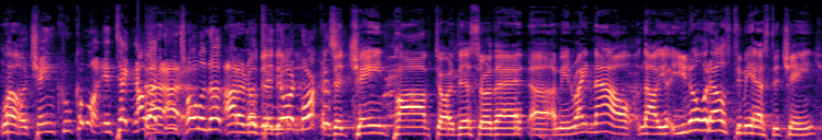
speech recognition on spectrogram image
Well- uh, chain crew. Come on, in technology, that dude's holding up. I don't know the- ten yard the, markers. The chain popped or this or that. Uh, I mean, right now, now you, you know what else to me has to change.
